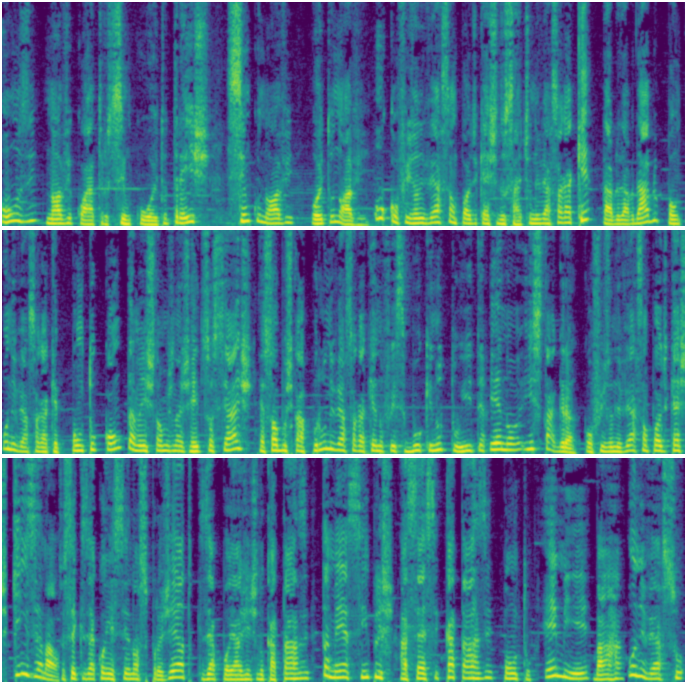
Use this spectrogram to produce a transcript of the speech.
11 94583 59 89. O Confins do Universo é um podcast do site Universo HQ, www.universohq.com. Também estamos nas redes sociais, é só buscar por Universo HQ no Facebook, no Twitter e no Instagram. Confins do Universo é um podcast quinzenal. Se você quiser conhecer nosso projeto, quiser apoiar a gente no Catarse, também é simples, acesse catarse.me barra Universo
